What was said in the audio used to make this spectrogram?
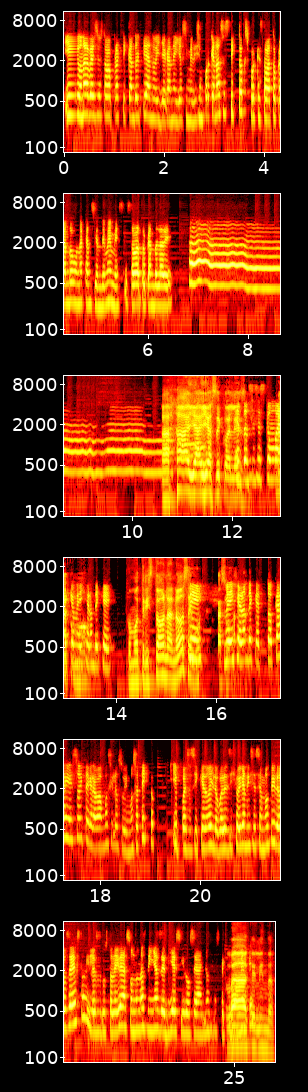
Y una vez yo estaba practicando el piano y llegan ellas y me dicen, ¿por qué no haces TikToks? Porque estaba tocando una canción de memes, estaba tocando la de... Ajá, ya, ya sé cuál es. Entonces es como el que me dijeron de que... Como tristona, ¿no? Sí, me dijeron de que toca eso y te grabamos y lo subimos a TikTok. Y pues así quedó. Y luego les dije, oigan, ¿y si hacemos videos de esto? Y les gustó la idea. Son unas niñas de 10 y 12 años respectivamente. ¡Wow, qué lindo!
